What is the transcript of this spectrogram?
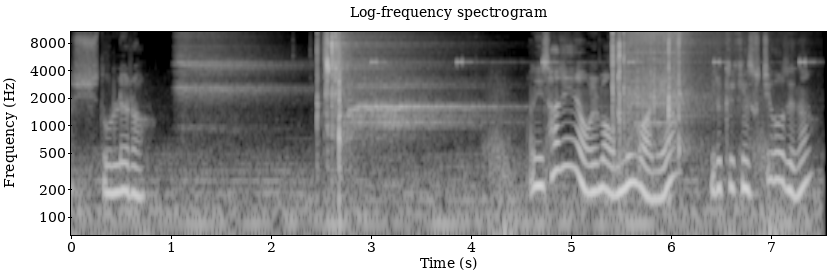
아씨 놀래라 아니 사진이 얼마 없는 거 아니야? 이렇게 계속 찍어도 되나?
